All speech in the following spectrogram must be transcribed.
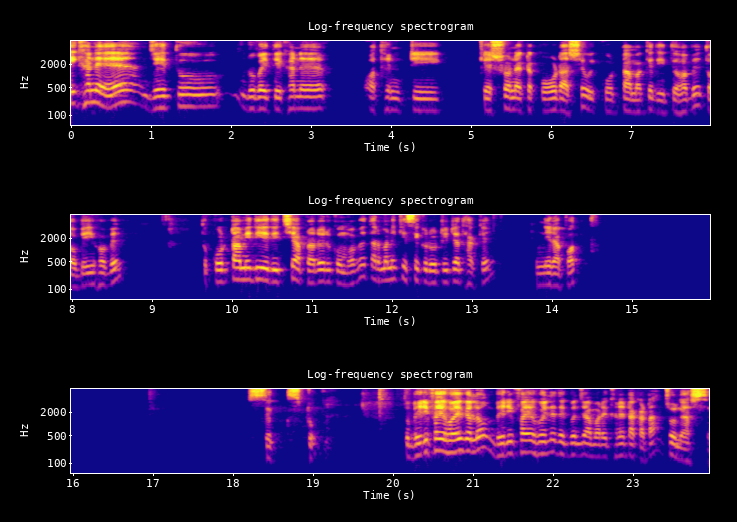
এইখানে যেহেতু দুবাইতে এখানে অথেন্টিকেশন একটা কোড আসে, ওই কোডটা আমাকে দিতে হবে, তবেই হবে। তো কোডটা আমি দিয়ে দিচ্ছি, আপনারও এরকম হবে। তার মানে কি সিকিউরিটিটা থাকে, নিরাপদ। সিক্স টু তো ভেরিফাই হয়ে গেল। ভেরিফাই হইলে দেখবেন যে আমার এখানে টাকাটা চলে আসছে।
